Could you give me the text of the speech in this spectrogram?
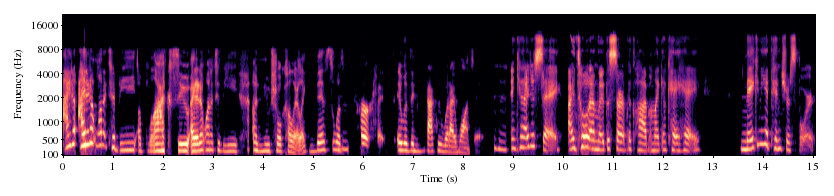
I I didn't want it to be a black suit. I didn't want it to be a neutral color. Like this was Mhm. perfect. It was exactly what I wanted. Mhm. And can I just say, I told Emily at the start of the club, I'm like, okay, hey, make me a Pinterest board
